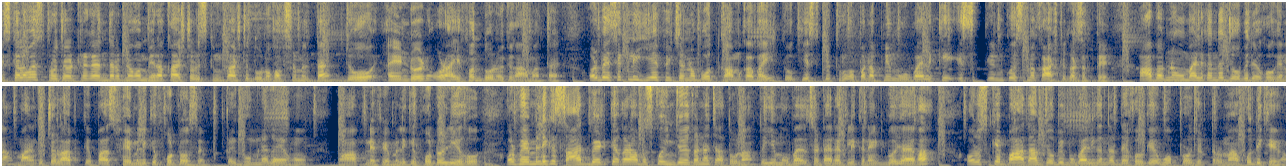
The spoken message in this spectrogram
इसके अलावा इस प्रोजेक्टर के अंदर अपने को मेरा कास्ट और स्क्रीन कास्ट दोनों का ऑप्शन मिलता है, जो एंड्रॉइड और आईफोन दोनों के काम आता है। और बेसिकली ये फीचर ना बहुत काम का भाई, क्योंकि इसके थ्रू अपन अपनी मोबाइल की स्क्रीन को इसमें कास्ट कर सकते हैं। आप अपने मोबाइल के अंदर जो भी देखोगे ना, मान के चलो आपके पास फैमिली की फ़ोटोज़ है, कहीं घूमने गए हों वहाँ अपने फैमिली की फ़ोटो लिए हो। और फैमिली के साथ बैठ के अगर आप उसको इन्जॉय करना चाहते हो ना तो ये मोबाइल से डायरेक्टली कनेक्ट भी हो जाएगा। और उसके बाद आप जो भी मोबाइल के अंदर देखोगे, वो प्रोजेक्टर में आपको दिखेगा।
